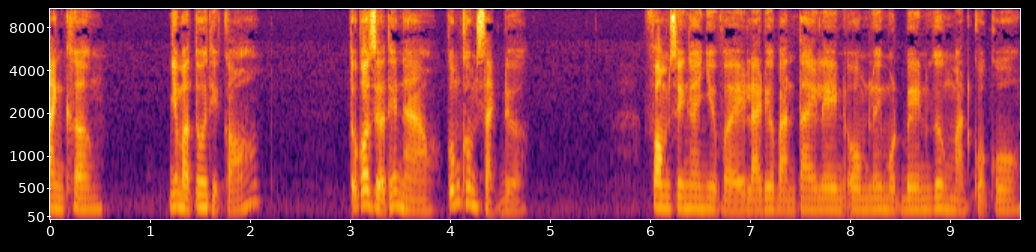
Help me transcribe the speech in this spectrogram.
Anh không. Nhưng mà tôi thì có. Tôi có rửa thế nào cũng không sạch được. Phong suy ngay như vậy lại đưa bàn tay lên ôm lên một bên gương mặt của cô.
